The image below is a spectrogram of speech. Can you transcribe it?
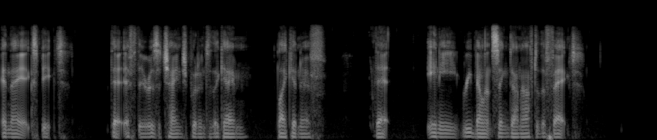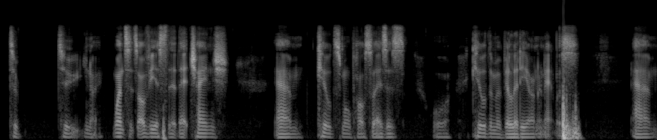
and they expect that if there is a change put into the game, like a nerf, that any rebalancing done after the fact to to you know once it's obvious that that change um, killed small pulse lasers or killed the mobility on an atlas um,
